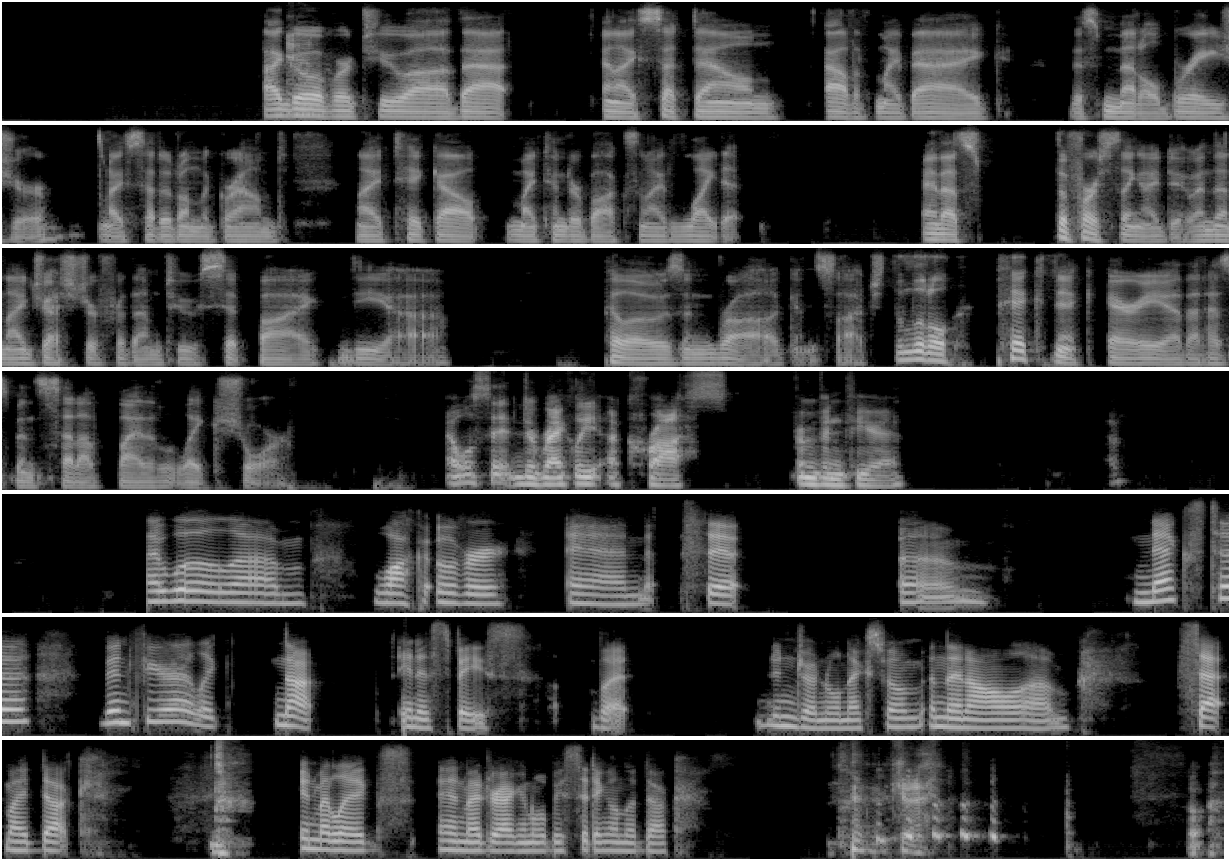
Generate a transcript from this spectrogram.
I go over to uh, that and I set down out of my bag this metal brazier. I set it on the ground. And I take out my tinderbox and I light it. And that's the first thing I do. And then I gesture for them to sit by the uh, pillows and rug and such. The little picnic area that has been set up by the lake shore. I will sit directly across from Vinfira. I will um, walk over and sit um, next to Venfira, like not in a space, but in general next to him. And then I'll um, set my duck in my legs, and my dragon will be sitting on the duck. okay. So-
